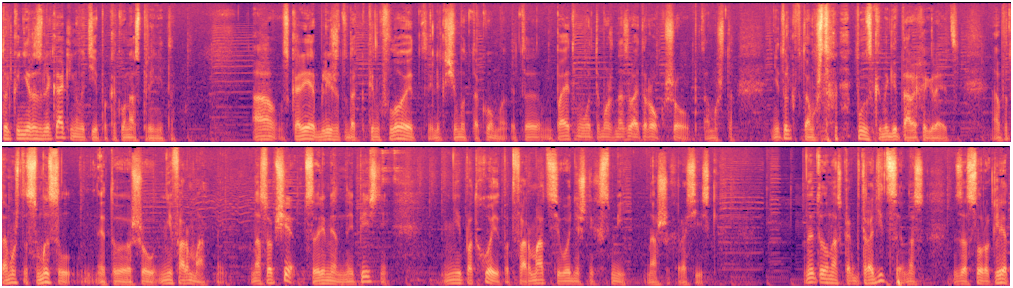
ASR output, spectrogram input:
Только не развлекательного типа, как у нас принято, а скорее ближе туда к Pink Floyd или к чему-то такому. Это, поэтому это можно назвать рок-шоу, потому что не только потому, что музыка на гитарах играется, а потому что смысл этого шоу неформатный. У нас вообще современные песни не подходят под формат сегодняшних СМИ наших российских. Но это у нас как бы традиция. У нас за 40 лет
